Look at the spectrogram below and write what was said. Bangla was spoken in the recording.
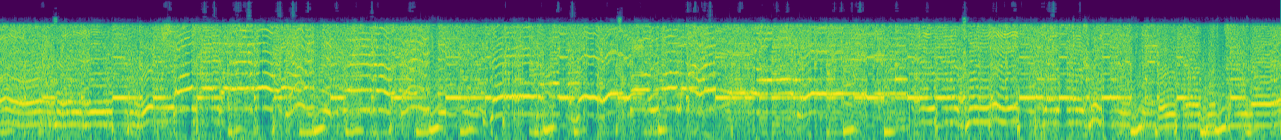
Hare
